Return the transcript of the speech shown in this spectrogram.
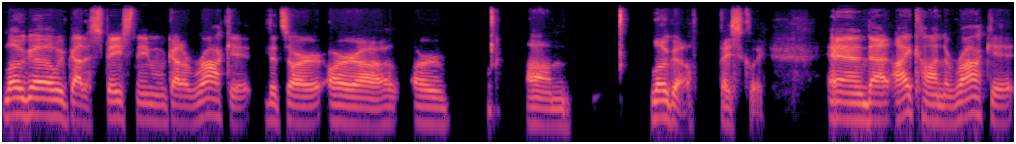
logo. We've got a space theme. We've got a rocket that's our our uh, our um, logo basically, and that icon, the rocket,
